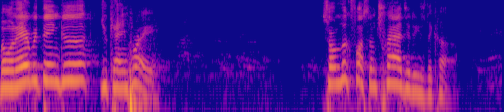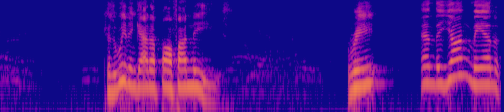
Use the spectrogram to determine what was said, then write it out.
But when everything good, you can't pray. So look for some tragedies to come. Because we didn't got up off our knees. Read. And the young men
